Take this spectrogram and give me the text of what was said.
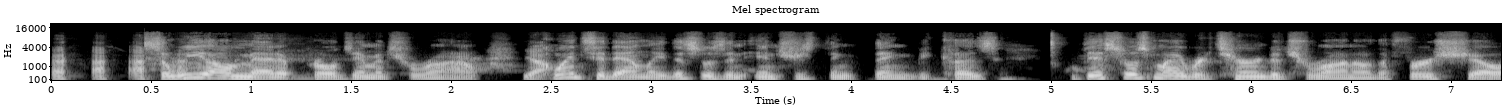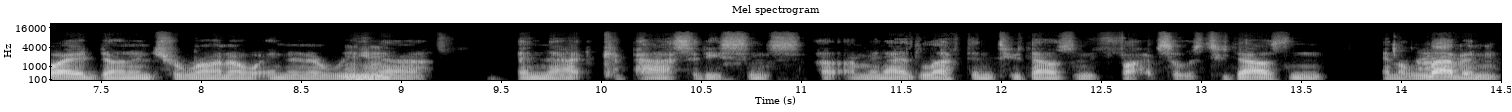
so we all met at Pearl Jam in Toronto. Yeah. Coincidentally, this was an interesting thing because this was my return to Toronto, the first show I had done in Toronto in an arena in that capacity since uh, I mean I'd left in 2005, so it was 2011,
